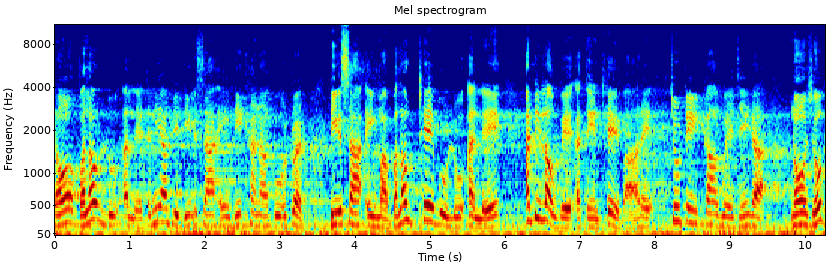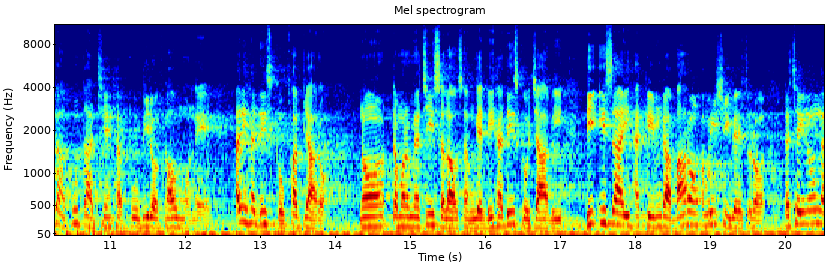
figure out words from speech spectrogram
နော်ဘလောက်လိုအပ်လဲတနည်းအားဖြင့်ဒီအစာအိမ်ဒီခန္ဓာကိုယ်အတွက်ဒီအစာအိမ်မှာဘလောက်ထည့်ဖို့လိုအပ်လဲအတိလောက်ပဲအသင်ထည့်ပါတဲ့ကြိုတင်ကာကွယ်ခြင်းကနော်ယောဂကုသခြင်းထပ်ပို့ပြီးတော့ကောင်းမွန်တယ် အဲ့ဒီဟဒီစ်ကိုဖတ်ပြတော့နော်တမန်တော်မြတ်ကြီးဆလောဆမ်ကဒီဟာဒီစ်ကိုကြားပြီးဒီအီစာအီဟကင်ကဘာတော့အမိရှိလဲဆိုတော့တစ်ချိန်လုံးက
